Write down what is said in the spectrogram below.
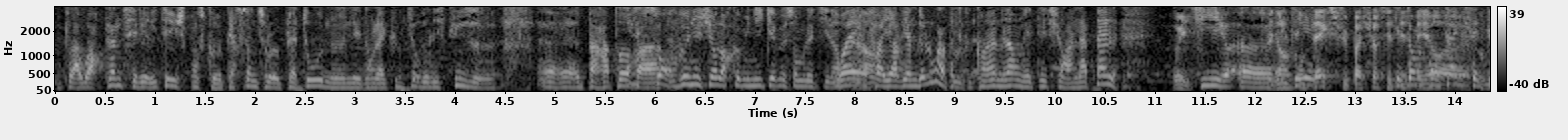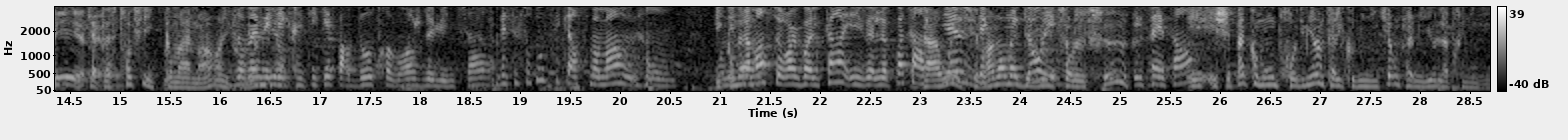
on peut avoir plein de sévérités. Je pense que personne sur le plateau n'est dans la culture de l'excuse euh, par rapport à. Ils sont revenus sur leur communiqué, me semble-t-il. Hein. ouais, enfin, ils reviennent de loin parce que quand même là, on était sur un appel. Qui, euh, dans le contexte, je suis pas sûr que c'était Dans le contexte, c'était catastrophique quand même. Hein, ils ont même été critiqués par d'autres branches de l'UNSA. Mais c'est surtout aussi qu'en ce moment, on, on est vraiment sur un volcan et le potentiel ah oui, c'est vraiment mettre de l'huile sur le feu. Est intense. Et, et je sais pas comment on produit un tel communiqué en plein milieu de l'après-midi.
